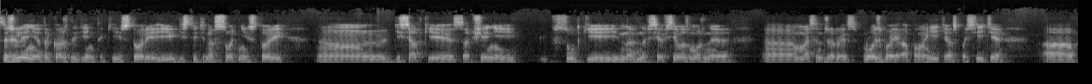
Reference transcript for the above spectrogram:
К сожалению, это каждый день такие истории, и их действительно сотни историй, э, десятки сообщений в сутки на, на все, все возможные э, мессенджеры с просьбой о помогите, о спасите, э,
